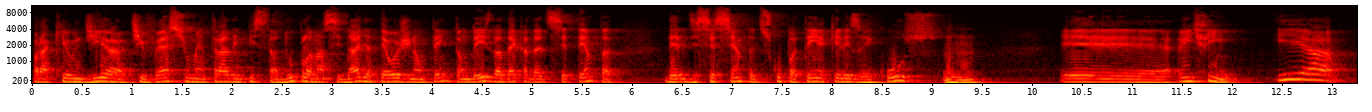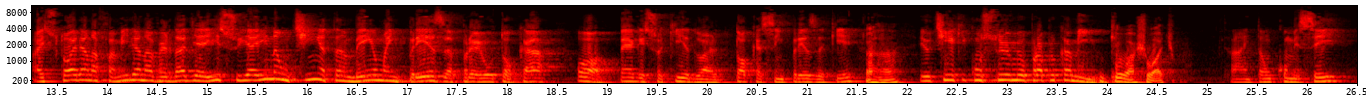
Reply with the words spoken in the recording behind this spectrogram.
para que um dia tivesse uma entrada em pista dupla na cidade, até hoje não tem. Então, desde a década de 70, de, de 60, desculpa, tem aqueles recuos. Uhum. É, enfim, e a, a história na família, na verdade, é isso. E aí não tinha também uma empresa para eu tocar. Ó, pega isso aqui, Eduardo, toca essa empresa aqui. Aham. Eu tinha que construir o meu próprio caminho. O que eu acho ótimo. Tá? Então comecei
